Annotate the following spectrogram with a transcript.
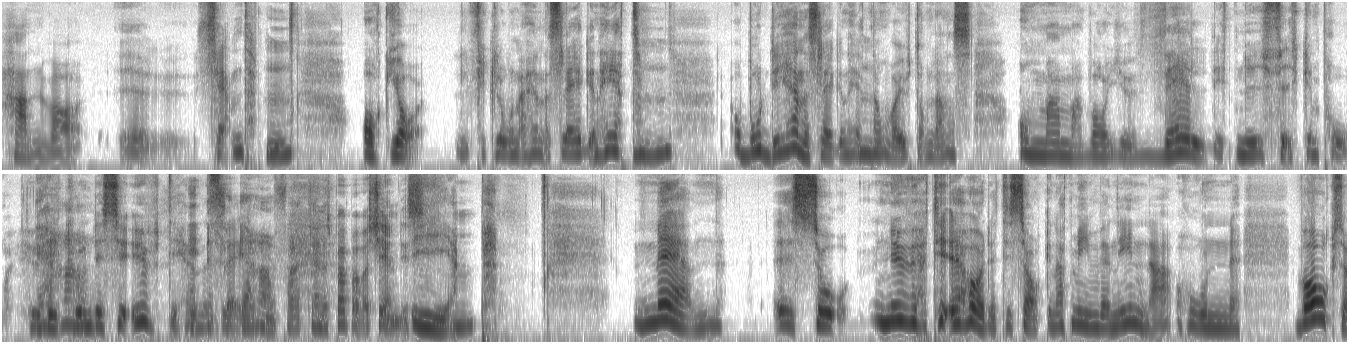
han var eh, känd Mm. och jag fick låna hennes lägenhet Mm. och bodde i hennes lägenhet när Mm. hon var utomlands. Och mamma var ju väldigt nyfiken på hur det Jaha. kunde se ut i hennes Jaha, lägenhet. för att hennes pappa var kändis. Japp. Mm. Men eh, så nu till, hör det till saken att min väninna hon var också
